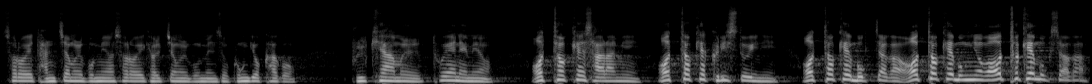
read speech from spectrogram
서로의 단점을 보며 서로의 결점을 보면서 공격하고 불쾌함을 토해내며 어떻게 사람이 어떻게 그리스도인이 어떻게 목자가 어떻게 목녀가 어떻게 목사가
